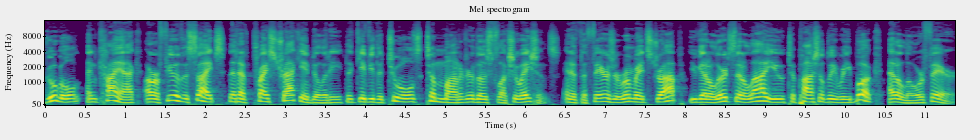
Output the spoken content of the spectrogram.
Google, and Kayak are a few of the sites that have price tracking ability that give you the tools to monitor those fluctuations. And if the fares or room rates drop, you get alerts that allow you to possibly rebook at a lower fare.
